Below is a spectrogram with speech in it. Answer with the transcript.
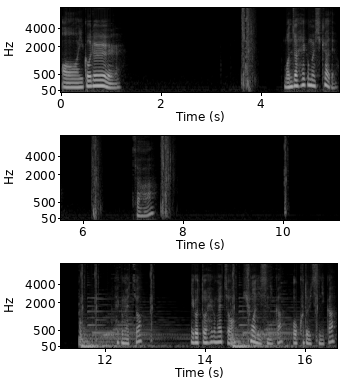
어 이거를 먼저 해금을 시켜야 돼요. 자. 해금했죠? 이것도 해금했죠? 휴먼이 있으니까 오크도 있으니까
